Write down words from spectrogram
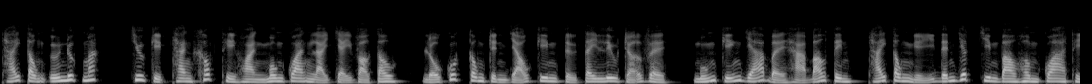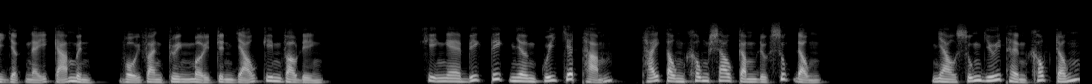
Thái Tông ứa nước mắt, chưa kịp than khóc thì hoàng môn quan lại chạy vào tâu, lỗ quốc công trình giảo kim từ Tây Liêu trở về, muốn kiến giá bệ hạ báo tin, Thái Tông nghĩ đến giấc chim bao hôm qua thì giật nảy cả mình, vội vàng truyền mời trình giảo kim vào điện. Khi nghe biết tiết nhân quý chết thảm, Thái Tông không sao cầm được xúc động. Nhào xuống dưới thềm khóc trống.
